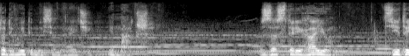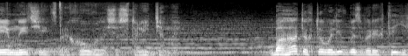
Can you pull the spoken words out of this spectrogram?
то дивитимешся на речі інакше. Застерігаю, ці таємниці приховувалися століттями. Багато хто волів би зберегти їх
